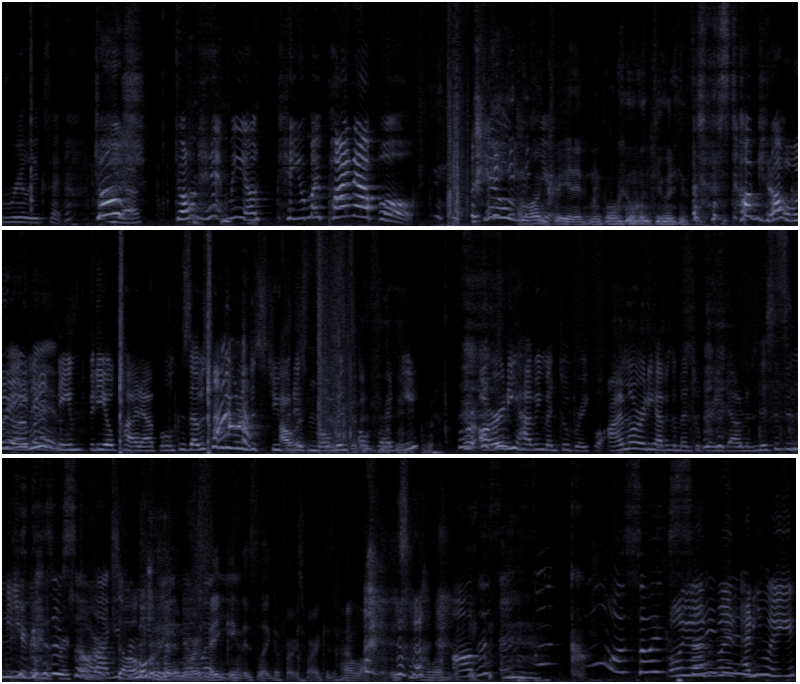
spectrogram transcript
really excited. Josh, Yeah. don't hit me. I'll hit you with my pineapple. Get I'm over on here. creative, Nicole. I won't do anything. Stop. Get off Oh my god, I'm gonna creative. name video pineapple because that was probably one of the stupidest moments already. We're already having mental break. Well, I'm already having a mental breakdown, and this isn't You guys the are first so part. laggy So for me. and we're making this like a first part because of how long it is. Oh, this is so cool. So Oh my god, but anyway,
